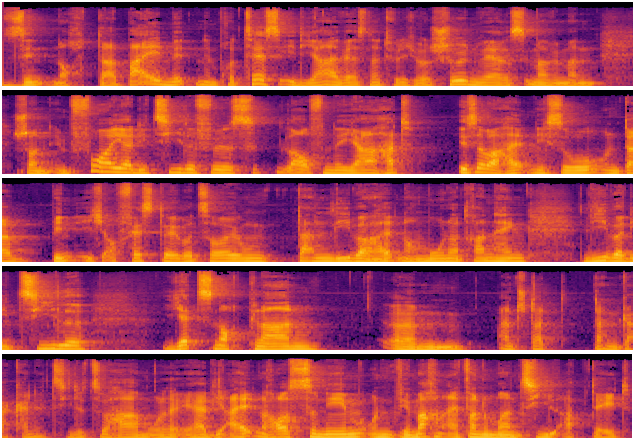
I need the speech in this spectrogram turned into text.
sind noch dabei, mitten im Prozess. Ideal wäre es natürlich oder schön wäre es immer, wenn man schon im Vorjahr die Ziele fürs laufende Jahr hat. Ist aber halt nicht so und da bin ich auch fest der Überzeugung, dann lieber halt noch einen Monat dranhängen, lieber die Ziele jetzt noch planen, ähm, anstatt dann gar keine Ziele zu haben oder eher die alten rauszunehmen und wir machen einfach nur mal ein Ziel-Update.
